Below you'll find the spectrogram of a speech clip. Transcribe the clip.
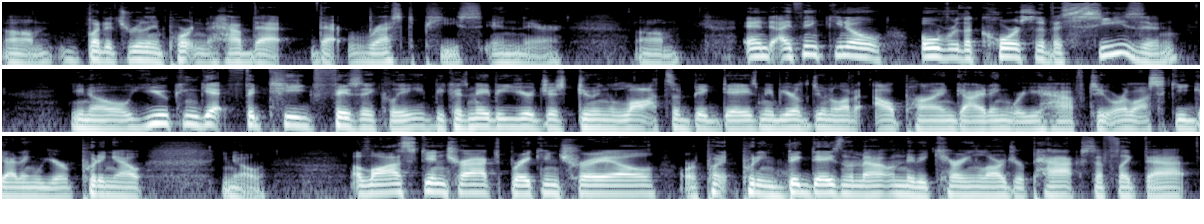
Um, but it's really important to have that that rest piece in there. Um, and I think you know over the course of a season, you know you can get fatigued physically because maybe you're just doing lots of big days. Maybe you're doing a lot of alpine guiding where you have to, or a lot of ski guiding where you're putting out, you know a lot of skin tracks, breaking trail, or put, putting big days in the mountain, maybe carrying larger packs, stuff like that.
